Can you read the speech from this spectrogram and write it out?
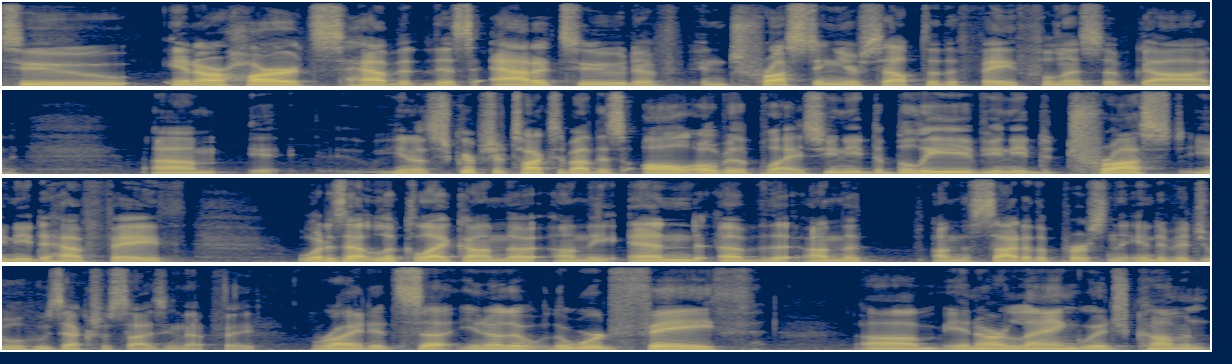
to in our hearts have this attitude of entrusting yourself to the faithfulness of God. Um, you know, Scripture talks about this all over the place. You need to believe, you need to trust, you need to have faith. What does that look like on the on the end of the on the on the side of the person, the individual who's exercising that faith? Right. It's uh, you know the the word faith um, in our language, common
